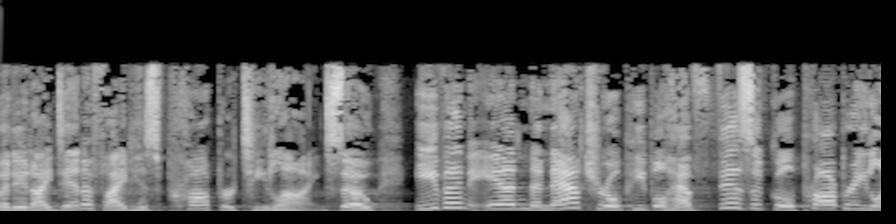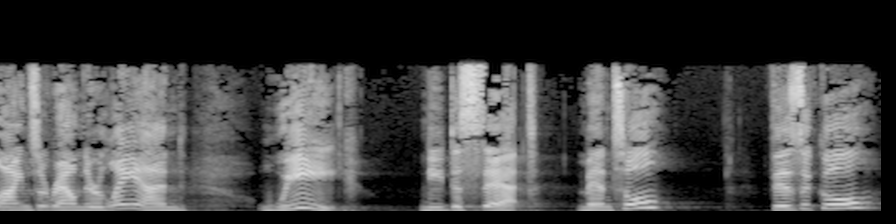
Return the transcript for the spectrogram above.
but it identified his property line. So even in the natural, people have physical property lines around their land. We need to set mental, physical,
